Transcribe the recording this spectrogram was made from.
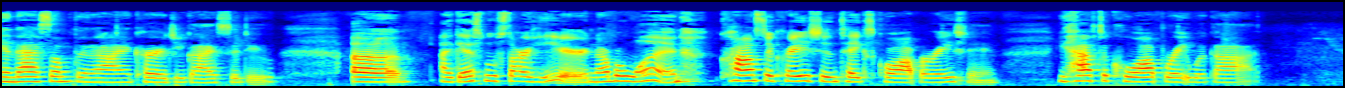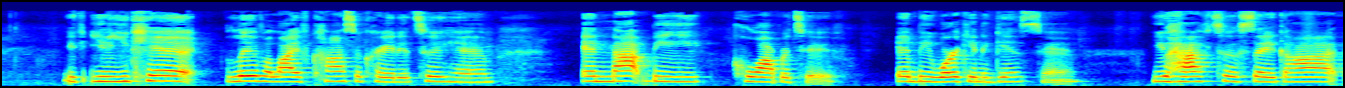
and that's something that I encourage you guys to do. Uh, I guess we'll start here. Number one, consecration takes cooperation. You have to cooperate with God. You, you, you can't live a life consecrated to Him and not be cooperative and be working against Him. You have to say, God,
